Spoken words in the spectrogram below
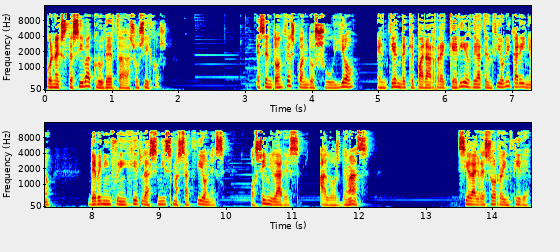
con excesiva crudeza a sus hijos. Es entonces cuando su yo entiende que para requerir de atención y cariño deben infringir las mismas acciones o similares a los demás. Si el agresor reincide,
